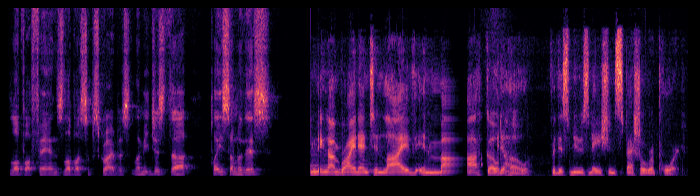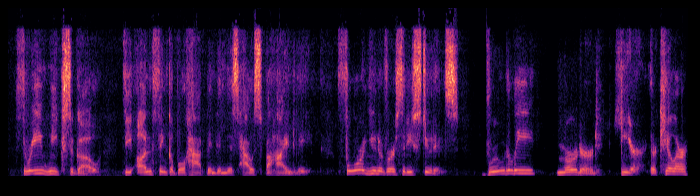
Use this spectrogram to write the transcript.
love our fans, love our subscribers. Let me just uh, play some of this. Evening, I'm Brian Entin live in Moscow, Idaho for this NewsNation special report. Three weeks ago, the unthinkable happened in this house behind me. Four university students brutally murdered here. Their killer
